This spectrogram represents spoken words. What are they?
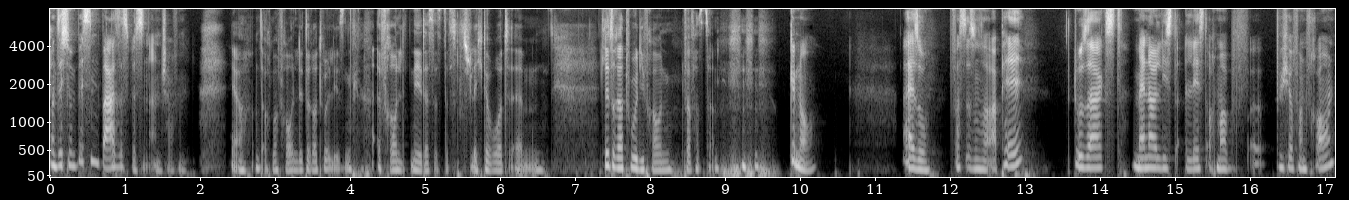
Und sich so ein bisschen Basiswissen anschaffen. Ja, und auch mal Frauenliteratur lesen. Äh, Frauen, nee, das ist das schlechte Wort. Ähm, Literatur, die Frauen verfasst haben. Genau. Also, was ist unser Appell? Du sagst, Männer liest, lest auch mal äh, Bücher von Frauen.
